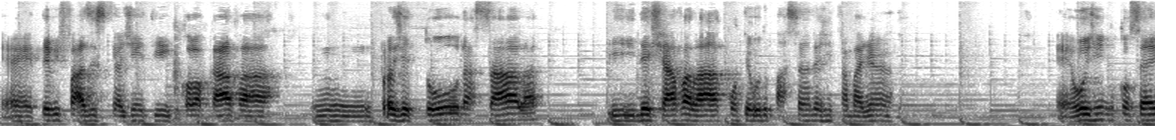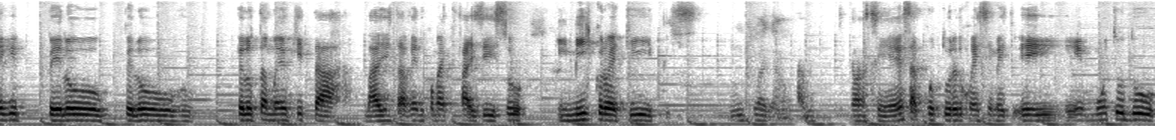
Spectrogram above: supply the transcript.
é, teve fases que a gente colocava um projetor na sala e deixava lá conteúdo passando e a gente trabalhando. É, hoje a gente não consegue pelo, pelo, pelo tamanho que está, mas a gente está vendo como é que faz isso em micro equipes. Muito legal. Então, assim, essa cultura do conhecimento e, e muito do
